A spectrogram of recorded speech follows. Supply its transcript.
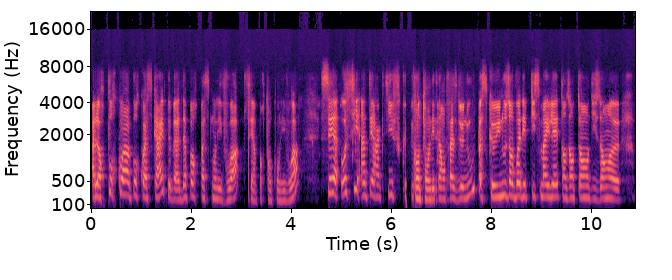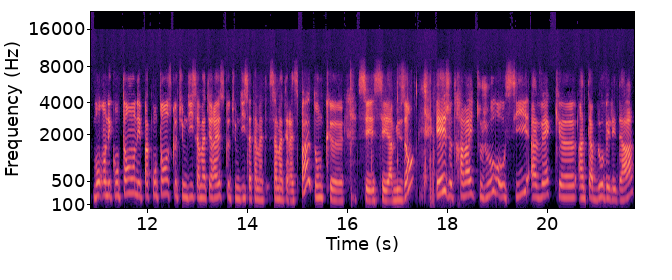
Alors pourquoi, pourquoi Skype? Eh ben, D'abord parce qu'on les voit, c'est important qu'on les voit. C'est aussi interactif que quand on les a en face de nous, parce qu'ils nous envoient des petits smileys de temps en temps en disant euh, Bon, on est content, on n'est pas content, ce que tu me dis, ça m'intéresse, ce que tu me dis, ça m'intéresse pas. Donc, euh, c'est amusant. Et je travaille toujours aussi avec euh, un tableau Velleda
